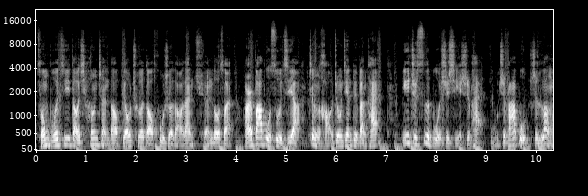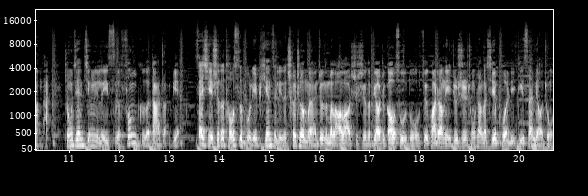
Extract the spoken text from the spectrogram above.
从搏击到枪战到飙车到互射导弹全都算。而八部速激啊，正好中间对半开，一至四部是写实派，五至八部是浪漫派，中间经历了一次风格大转变。在写实的头四部里，片子里的车车们就那么老老实实的飙着高速度，最夸张的也就是冲上个斜坡离地三秒钟。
